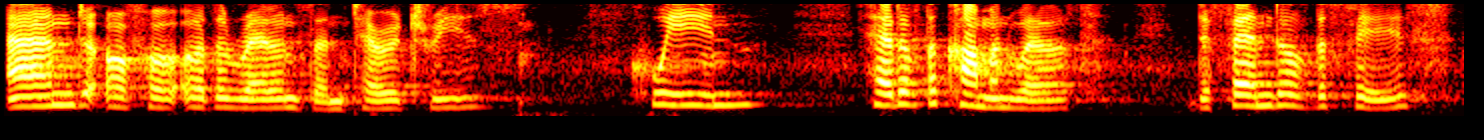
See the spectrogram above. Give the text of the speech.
and of her other realms and territories, Queen, Head of the Commonwealth, Defender of the Faith,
